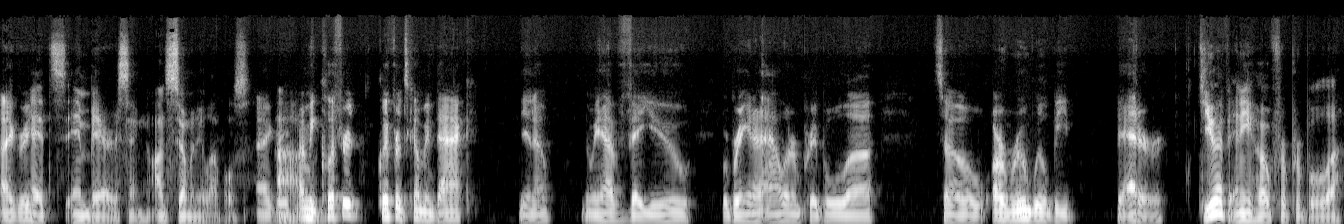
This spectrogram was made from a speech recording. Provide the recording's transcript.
I agree. It's embarrassing on so many levels. I agree. Um, I mean, Clifford Clifford's coming back. You know, we have Veilleux. We're bringing in Allen and Pribula. So our room will be better. Do you have any hope for Pribula,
